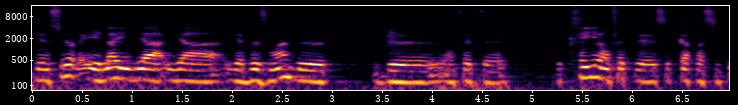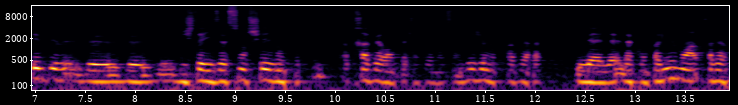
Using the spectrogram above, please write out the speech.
bien sûr. Et là, il y a, il y a, il y a besoin de, de, en fait, de créer en fait cette capacité de, de, de, digitalisation chez les entreprises à travers en fait la formation des jeunes, à travers l'accompagnement, à travers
